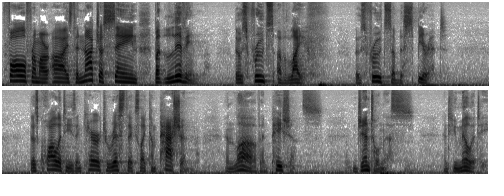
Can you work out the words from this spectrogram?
fall from our eyes, to not just saying, but living those fruits of life, those fruits of the Spirit, those qualities and characteristics like compassion and love and patience, gentleness and humility.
